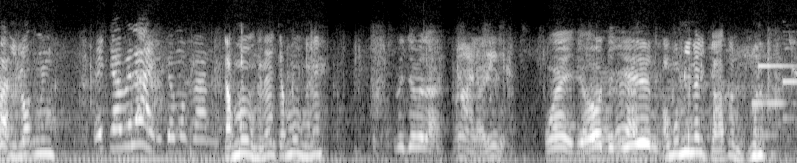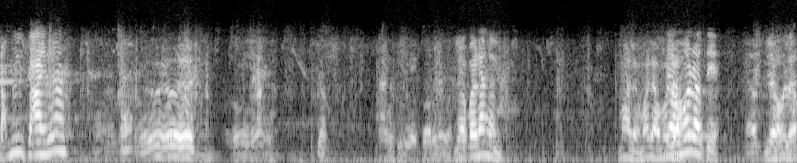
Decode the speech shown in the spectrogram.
ป่ะอีกรถนึงไอ้เจ้าเวลาจะมากันจับมุ่งเห็นไหมจับมุ่งเห็นไหมได้จับเวลาง่ายแล้วนี่โอ้ยเดี๋ยวจะยืนเอาบุมีนาฬิกาต้นจับนาฬิกาเนี่ยเออเออ เดี๋ยวไปนั่งกันมาแล้วมาแล้วมาแล้วมาแล้วเตะเดี๋ยวแล้ว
